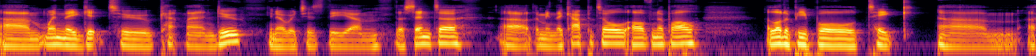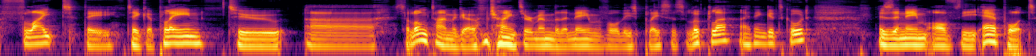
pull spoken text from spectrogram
um, when they get to Kathmandu, you know, which is the um, the center, uh, I mean the capital of Nepal, a lot of people take um, a flight. They take a plane to uh, it's a long time ago. I'm trying to remember the name of all these places. Lukla, I think it's called, is the name of the airport.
